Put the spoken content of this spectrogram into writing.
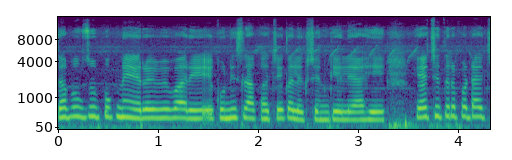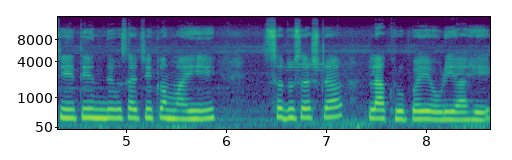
झापूक झुपूकने रविवारी एकोणीस लाखाचे कलेक्शन केले आहे. या चित्रपटाची तीन दिवसाची कमाई ही सदुसष्ट लाख रुपये एवढी आहे.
